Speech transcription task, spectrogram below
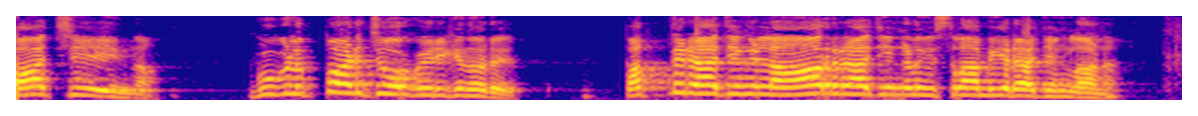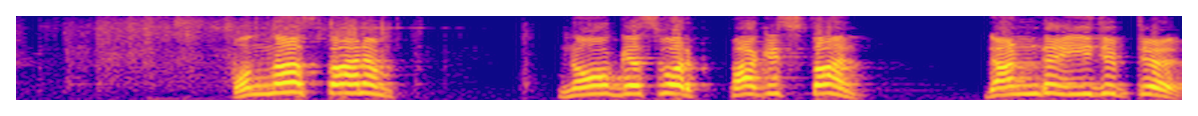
വാച്ച് ചെയ്യുന്ന ഗൂഗിൾ ഇപ്പൊ അടിച്ചു നോക്കിയിരിക്കുന്നവര്. പത്ത് രാജ്യങ്ങളിൽ ആറ് രാജ്യങ്ങളും ഇസ്ലാമിക രാജ്യങ്ങളാണ്. ഒന്നാം സ്ഥാനം നോ ഗസ് വർക്ക് പാകിസ്ഥാൻ. രണ്ട് ഈജിപ്റ്റ്.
